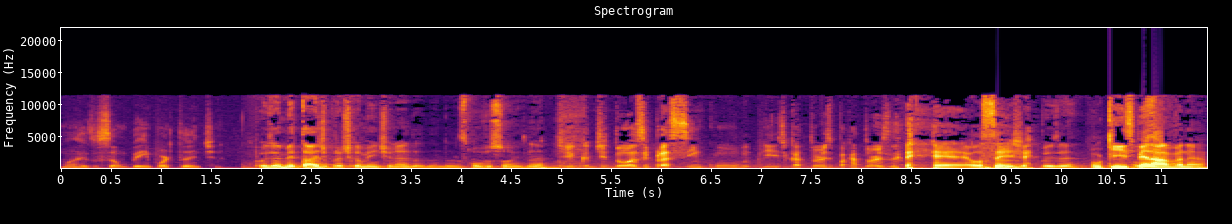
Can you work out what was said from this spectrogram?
uma redução bem importante. Né? Pois é, metade praticamente, né, das convulsões, né? De, de 12 para 5 e de 14 para 14, né? É, ou seja... pois é. O que esperava, né?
